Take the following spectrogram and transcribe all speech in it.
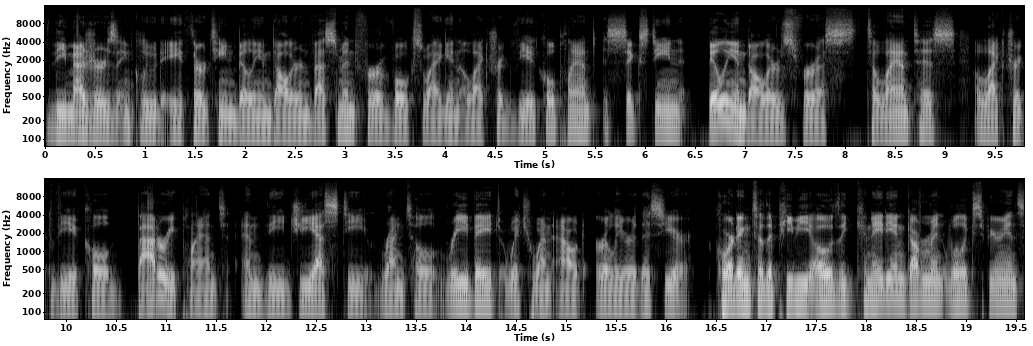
The measures include a $13 billion investment for a Volkswagen electric vehicle plant, $16 billion for a Stellantis electric vehicle battery plant, and the GST rental rebate, which went out earlier this year. According to the PBO, the Canadian government will experience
